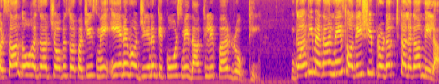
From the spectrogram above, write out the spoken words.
और साल 2024 और 25 में एएनएम और जीएनएम के कोर्स में दाखिले पर रोक थी। गांधी मैदान में स्वदेशी प्रोडक्ट का लगा मेला।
